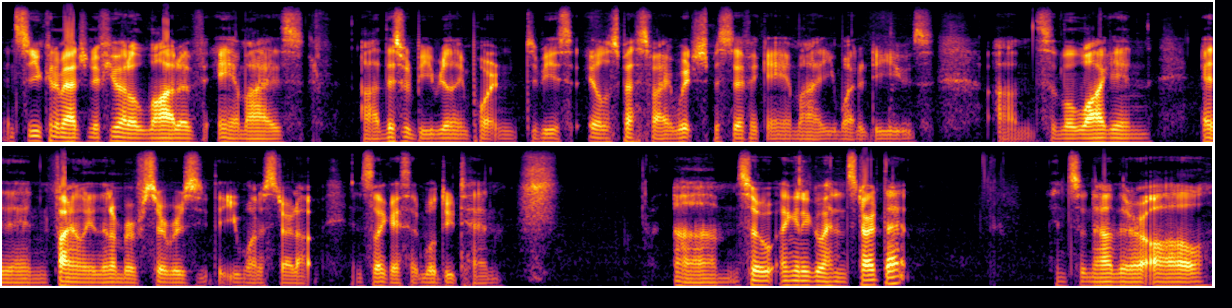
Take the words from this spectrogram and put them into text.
And so you can imagine if you had a lot of AMIs, uh, this would be really important to be able to specify which specific AMI you wanted to use. Um, so the login, and then finally the number of servers that you want to start up. And so like I said, we'll do 10. Um, so I'm going to go ahead and start that. And so now they're all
